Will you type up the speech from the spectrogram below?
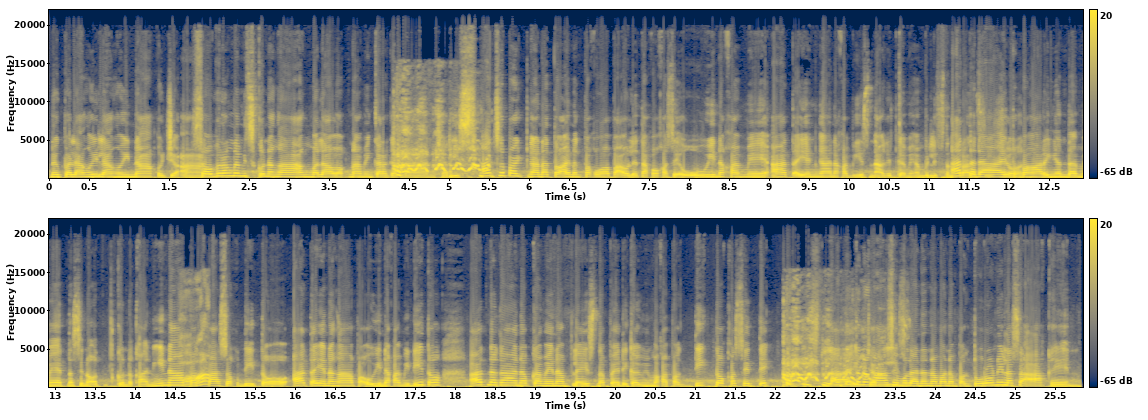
nagpalangoy-langoy na ako dyan. Sobrang namiss ko na nga ang malawak naming karagatan, Charis. At sa part nga na to, ay nagpakuha pa ulit ako kasi uuwi na kami. At ayan nga, nakabihis na agad kami ang bilis ng At transition. tada, ito pa nga rin yung damit na sinuot ko na kanina Ha? pagpasok dito. At ayan na nga, pauwi na kami dito. At naghahanap kami ng place na pwede kami makapag-tiktok kasi tiktok is life. At ito na nga, simula na naman ang pagturo nila sa akin.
